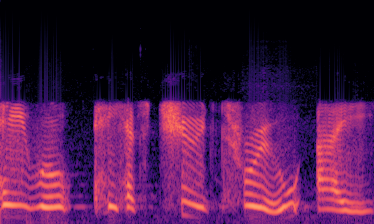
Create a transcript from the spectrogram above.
he will. He has chewed through a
